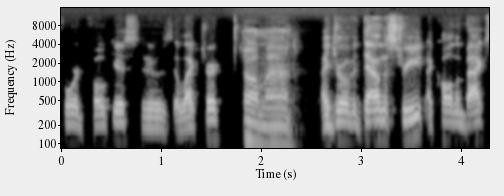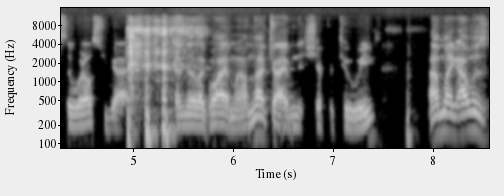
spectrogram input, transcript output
Ford Focus, and it was electric. Oh man. I drove it down the street. I called them back, said, "What else you got?" and they're like, "Why am I? I'm not driving this shit for two weeks." I'm like, I was.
